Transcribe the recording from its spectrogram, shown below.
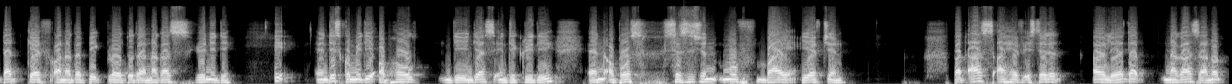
that gave another big blow to the Nagas unity. And this committee upheld the India's integrity and opposed secession move by EFGN. But as I have stated earlier that Nagas are not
